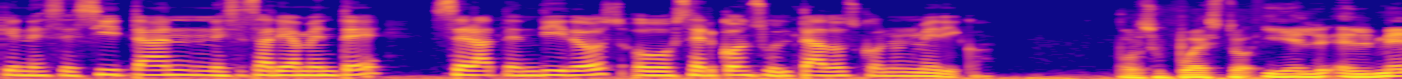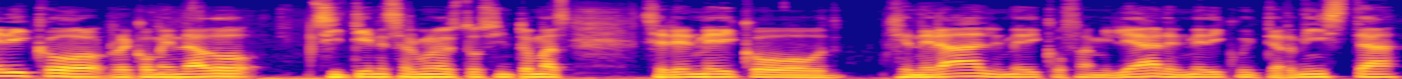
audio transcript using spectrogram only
que necesitan necesariamente ser atendidos o ser consultados con un médico. Por supuesto. Y el, el médico recomendado, si tienes alguno de estos síntomas, sería el médico general, el médico familiar, el médico internista.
